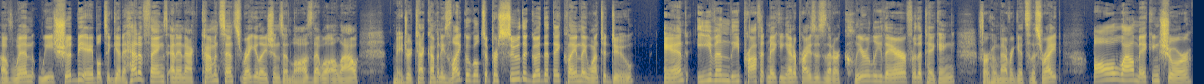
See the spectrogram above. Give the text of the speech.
of when we should be able to get ahead of things and enact common sense regulations and laws that will allow major tech companies like Google to pursue the good that they claim they want to do, and even the profit making enterprises that are clearly there for the taking for whomever gets this right, all while making sure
